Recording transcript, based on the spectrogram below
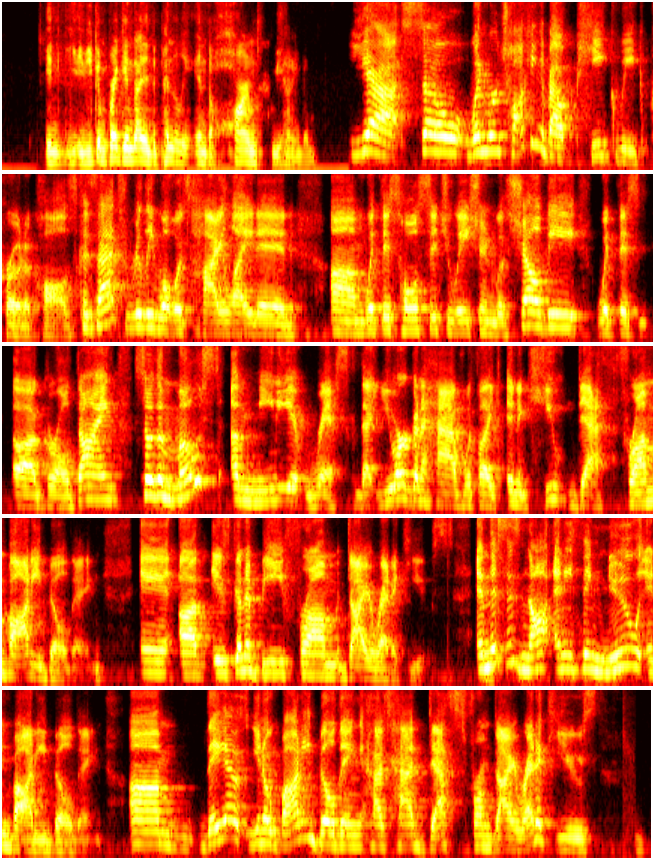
And you can break them down independently and the harms behind them. Yeah. So when we're talking about peak week protocols, because that's really what was highlighted um, with this whole situation with Shelby, with this uh, girl dying. So, the most immediate risk that you are going to have with like an acute death from bodybuilding and, uh, is going to be from diuretic use. And this is not anything new in bodybuilding. Um, they have, you know, bodybuilding has had deaths from diuretic use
